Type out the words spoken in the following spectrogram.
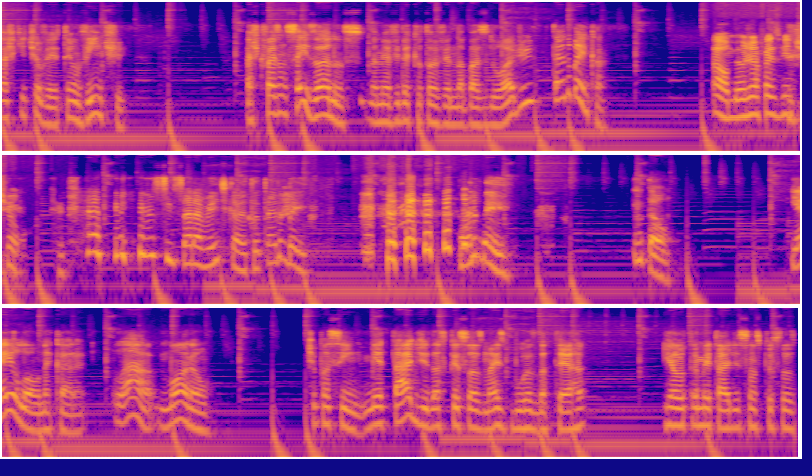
Acho que, deixa eu ver, eu tenho 20. Acho que faz uns 6 anos na minha vida que eu tô vivendo na base do ódio e tá indo bem, cara. Ah, o meu já faz 21. Sinceramente, cara, eu tô tá indo bem. tá indo bem. Então. E aí o LoL, né, cara? Lá moram, tipo assim, metade das pessoas mais burras da Terra e a outra metade são as pessoas.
